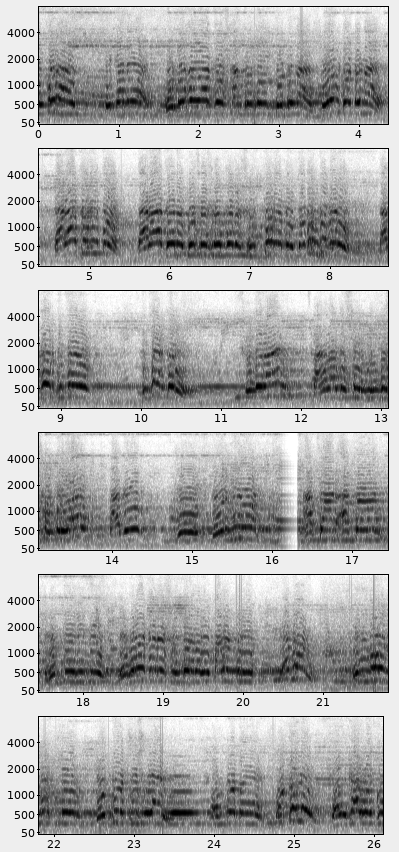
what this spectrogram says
এছাড়াও সেখানে ঘটে যাওয়া যে সাম্প্রদায়িক ঘটনা, সেই ঘটনায় তারা জড়িত, তারা যেন প্রশাসন যেন সুস্থভাবে তদন্ত করে তাদের বিচার বিচার করে সুতরাং বাংলাদেশের হিন্দু সম্প্রদায় তাদের যে ধর্মীয় আচার, আচরণ রীতিনীতি এগুলো যেন সুন্দরভাবে পালন করে এবং হিন্দু, মুসলিম, বৌদ্ধ, খ্রিস্টান সম্প্রদায়ের সকলে সংখ্যালঘু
